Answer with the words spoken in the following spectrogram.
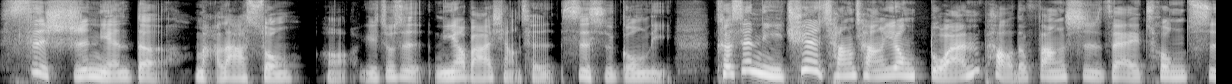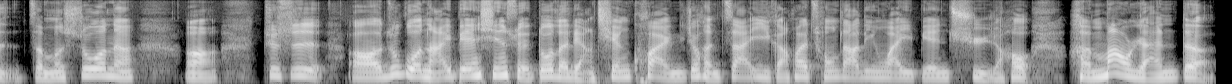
四十年的马拉松啊，也就是你要把它想成四十公里，可是你却常常用短跑的方式在冲刺。怎么说呢？啊，就是呃，如果哪一边薪水多了两千块，你就很在意，赶快冲到另外一边去，然后很贸然的。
